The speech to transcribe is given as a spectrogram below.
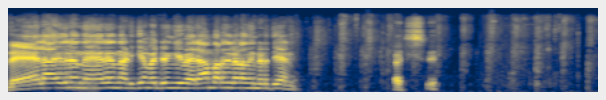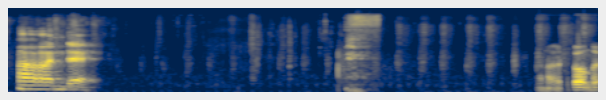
വേലായുധനെ നേരെ ഒന്ന് അടിക്കാൻ പറ്റുമെങ്കിൽ വരാൻ പറഞ്ഞില്ലടാ നിന്റെ അടുത്ത് ഞാൻ. അവന്റെ അടുത്ത വന്ന്.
